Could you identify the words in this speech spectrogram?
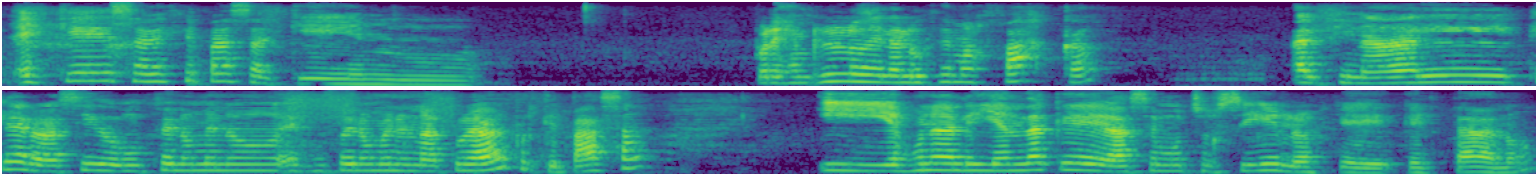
Es que, ¿sabes qué pasa? Que, mm, por ejemplo, lo de la luz de Mafasca, al final, claro, ha sido un fenómeno, es un fenómeno natural porque pasa, y es una leyenda que hace muchos siglos que, que está, ¿no?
